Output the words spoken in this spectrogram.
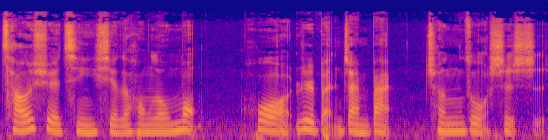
曹雪芹写的《红楼梦》或日本战败称作事实。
